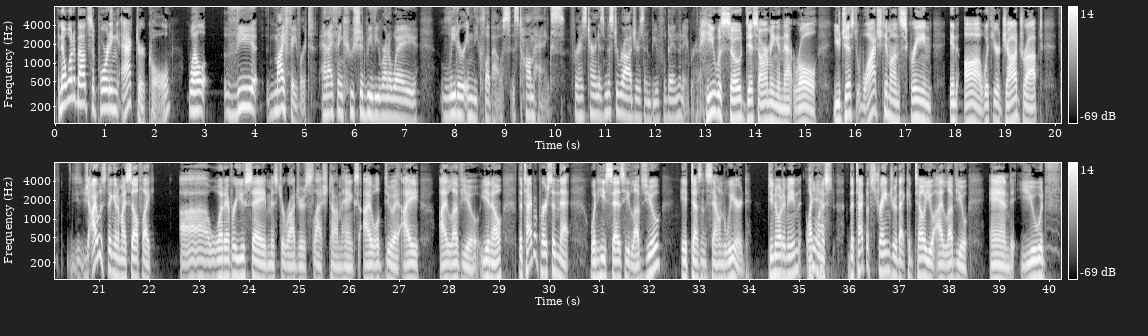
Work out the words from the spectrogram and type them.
And now, what about supporting actor Cole? Well, the my favorite, and I think who should be the runaway leader in the clubhouse is Tom Hanks for his turn as Mr. Rogers in A Beautiful Day in the Neighborhood. He was so disarming in that role. You just watched him on screen in awe with your jaw dropped. I was thinking to myself, like, uh, whatever you say, Mr. Rogers slash Tom Hanks, I will do it. I I love you. You know, the type of person that when he says he loves you, it doesn't sound weird. Do you know what I mean? Like when Yeah. a, s- the type of stranger that could tell you I love you, and you would f-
